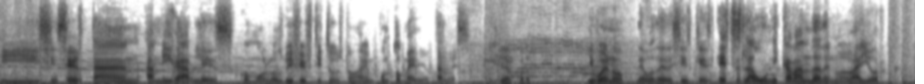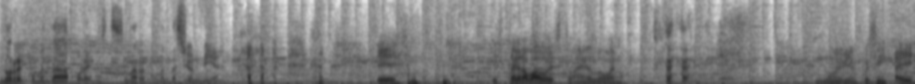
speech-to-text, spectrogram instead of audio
y sin ser tan amigables como los B-52s, ¿no? Hay un punto medio, tal vez. Estoy de acuerdo. Y bueno, debo de decir que esta es la única banda de Nueva York no recomendada por él. Esta es una recomendación mía. Eh, está grabado esto, ¿eh? lo bueno. Muy bien, pues sí, ahí,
